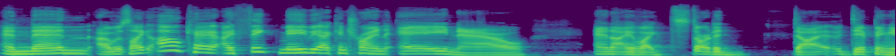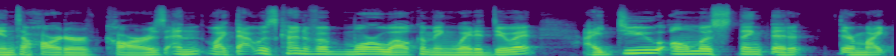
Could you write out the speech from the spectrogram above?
And then I was like, okay, I think maybe I can try an A now. And I like started di- dipping into harder cars. And like that was kind of a more welcoming way to do it. I do almost think that there might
